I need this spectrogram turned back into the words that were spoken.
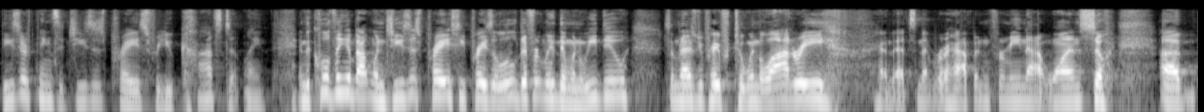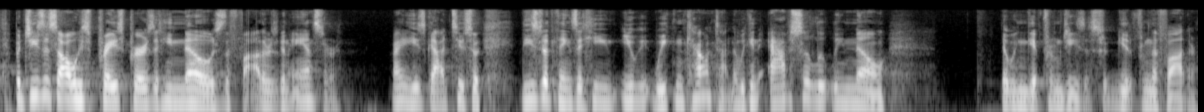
These are things that Jesus prays for you constantly. And the cool thing about when Jesus prays, he prays a little differently than when we do. Sometimes we pray for, to win the lottery and that's never happened for me, not once. So, uh, but Jesus always prays prayers that he knows the Father is going to answer. Right? He's God too. So these are things that he, you, we can count on, that we can absolutely know that we can get from Jesus, get from the Father.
